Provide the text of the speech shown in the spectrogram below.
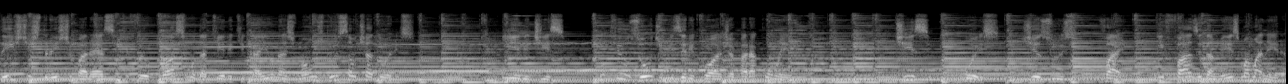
destes três te parece que foi o próximo daquele que caiu nas mãos dos salteadores? E ele disse, o que usou de misericórdia para com ele? Disse, pois, Jesus, vai, e faze da mesma maneira.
